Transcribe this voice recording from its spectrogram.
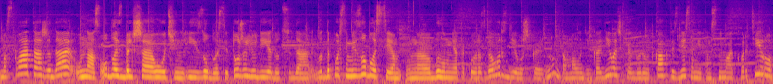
Москва та же, да, у нас область большая очень, и из области тоже люди едут сюда. Вот, допустим, из области э, был у меня такой разговор с девушкой, ну, там молоденькая девочка, я говорю, вот как ты здесь, они там снимают квартиру,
